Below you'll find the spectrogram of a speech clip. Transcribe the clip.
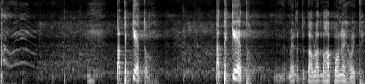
estate quieto, estate quieto. Mira, tú estás hablando japonés, oíste.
